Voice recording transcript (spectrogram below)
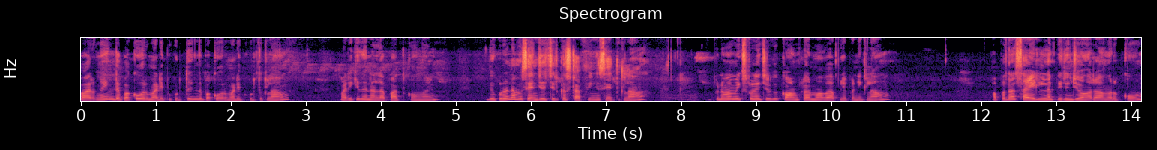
பாருங்கள் இந்த பக்கம் ஒரு மடிப்பு கொடுத்து இந்த பக்கம் ஒரு மடிப்பு கொடுத்துக்கலாம். மடிக்கிறதை நல்லா பார்த்துக்கோங்க. இது கூட நம்ம செஞ்சு வச்சுருக்க ஸ்டஃபிங்கை சேர்த்துக்கலாம். இப்போ நம்ம மிக்ஸ் பண்ணி வச்சுருக்க கார்ன்ஃப்ளவர் மாவை அப்ளை பண்ணிக்கலாம். அப்போ தான் சைட்லலாம் பிரிஞ்சு வராமல் இருக்கும்.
